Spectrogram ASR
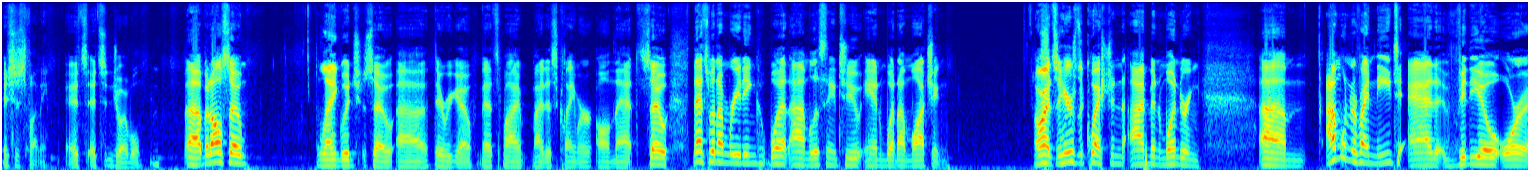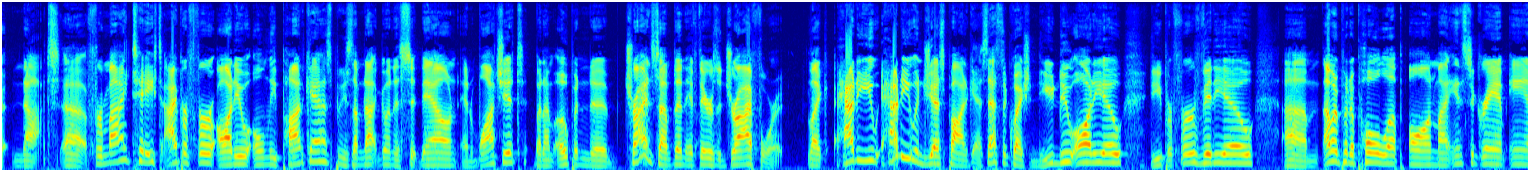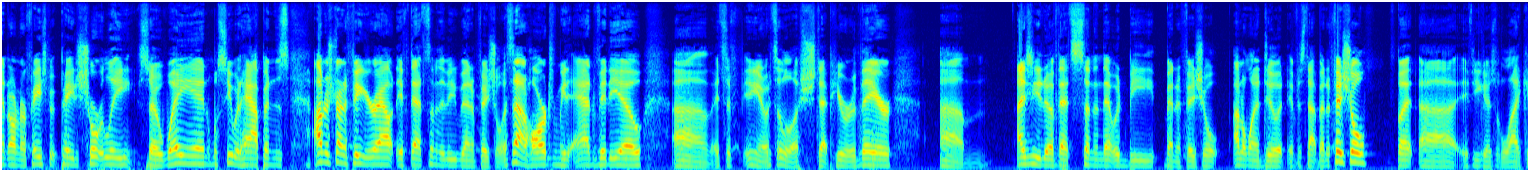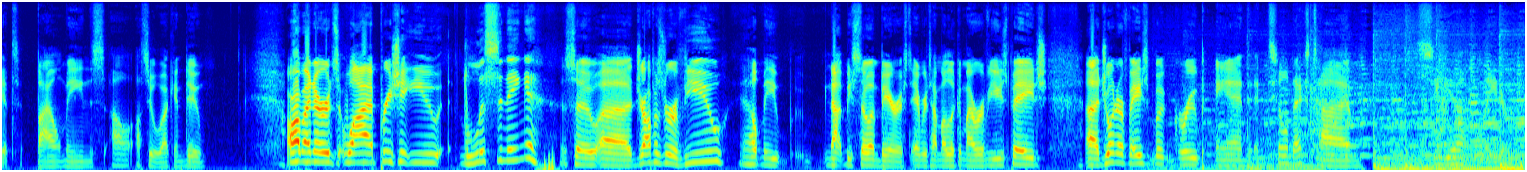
It's just funny. It's it's enjoyable. Uh, but also, language. So uh, there we go. That's my, my disclaimer on that. So that's what I'm reading, what I'm listening to, and what I'm watching. All right, so here's the question I've been wondering. Um, I'm wondering if I need to add video or not. Uh, for my taste, I prefer audio only podcasts because I'm not going to sit down and watch it, but I'm open to trying something if there's a drive for it. Like how do you how do you ingest podcasts? That's the question. Do you do audio? Do you prefer video? Um, I'm gonna put a poll up on my Instagram and on our Facebook page shortly. So weigh in. We'll see what happens. I'm just trying to figure out if that's something that would be beneficial. It's not hard for me to add video. Um, it's a you know it's a little step here or there. Um, I just need to know if that's something that would be beneficial. I don't want to do it if it's not beneficial, but uh, if you guys would like it, by all means, I'll, I'll see what I can do. All right, my nerds. Well, I appreciate you listening. So uh, drop us a review. Help me not be so embarrassed every time I look at my reviews page. Uh, join our Facebook group, and until next time, see ya later.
